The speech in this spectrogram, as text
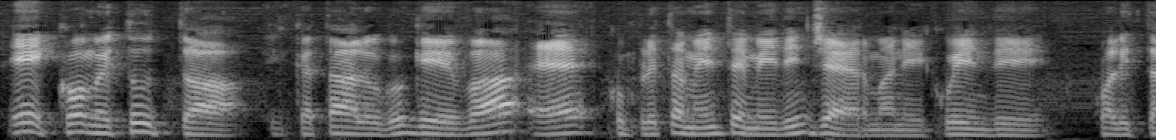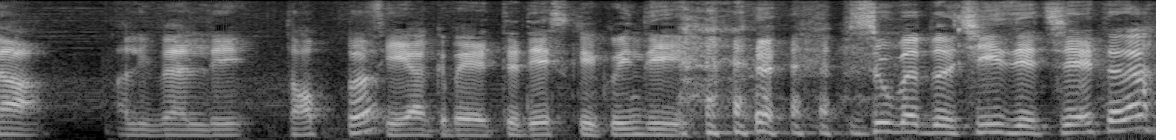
E come tutto il catalogo Geva è completamente made in Germany, quindi qualità a livelli top. Sì, anche per i tedeschi, quindi super precisi, eccetera.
